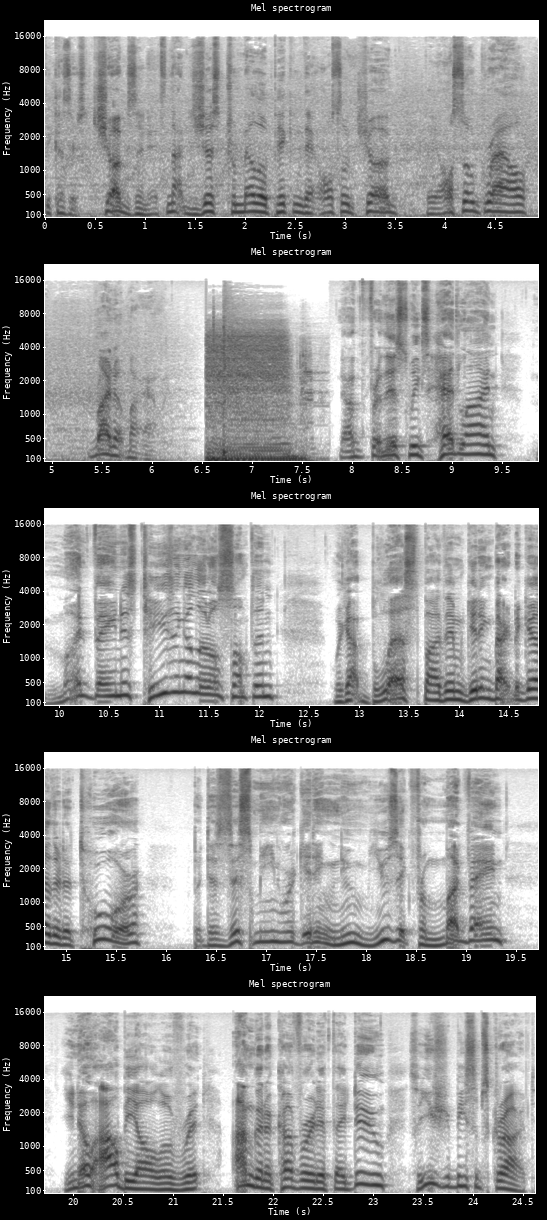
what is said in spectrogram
because there's chugs in it. It's not just tremolo picking, they also chug, they also growl. Right up my alley. Now, for this week's headline, Mudvayne is teasing a little something. We got blessed by them getting back together to tour, but does this mean we're getting new music from Mudvayne? You know, I'll be all over it. I'm going to cover it if they do, so you should be subscribed.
